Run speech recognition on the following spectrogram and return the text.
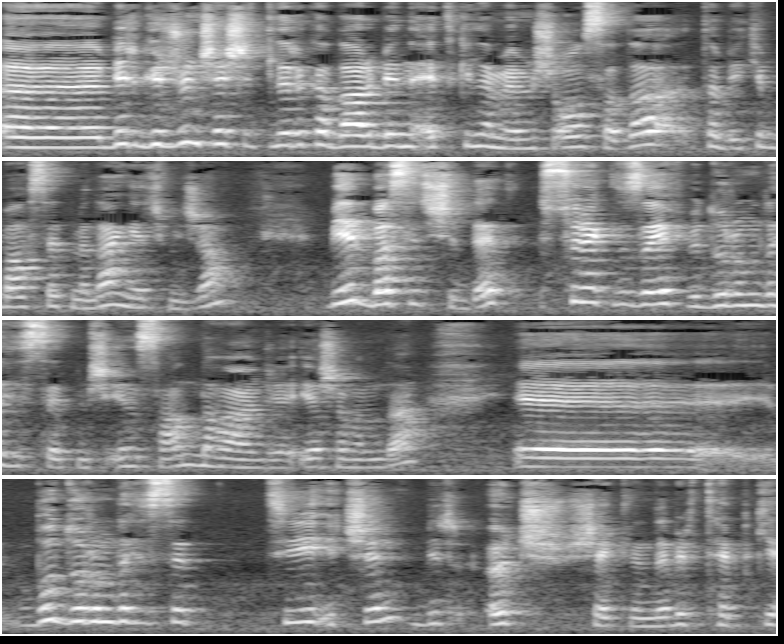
Ee, bir gücün çeşitleri kadar beni etkilememiş olsa da tabii ki bahsetmeden geçmeyeceğim. Bir basit şiddet, sürekli zayıf bir durumda hissetmiş insan daha önce yaşamında. Ee, bu durumda hissettiği için bir öç şeklinde bir tepki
